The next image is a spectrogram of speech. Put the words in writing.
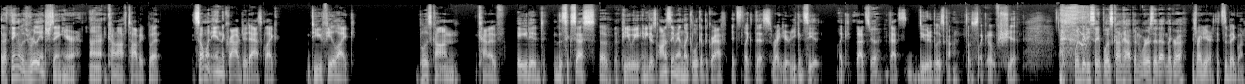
the thing that was really interesting here uh, kind of off topic but someone in the crowd did ask like do you feel like BlizzCon kind of aided the success of PoE? And he goes, honestly, man, like look at the graph. It's like this right here. You can see it. Like that's Yeah. that's due to BlizzCon. So I was like, oh shit, When did he say BlizzCon happened? Where is it at in the graph? it's right here. That's the big one.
